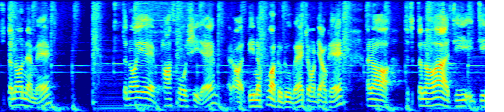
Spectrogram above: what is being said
ကျွန်တော်နာမည်ကျွန်တော်ရဲ့ passport ရှိတယ်အဲ့တော့ဒီနှစ်ခုကတူတူပဲကျွန်တော်တယောက်တည်းအဲ့တော့ကျွန်တော်ကဒီဒီ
